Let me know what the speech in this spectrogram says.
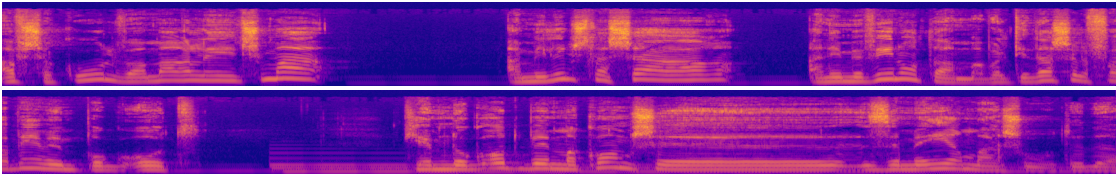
אב שכול ואמר לי, תשמע, המילים של השער, אני מבין אותם, אבל תדע שלפעמים הן פוגעות. כי הן נוגעות במקום שזה מאיר משהו, אתה יודע.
